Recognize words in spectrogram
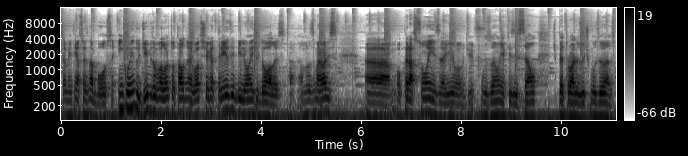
também tem ações na bolsa. Incluindo dívida, o valor total do negócio chega a 13 bilhões de dólares. Tá? É uma das maiores uh, operações aí, de fusão e aquisição de petróleo nos últimos anos.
